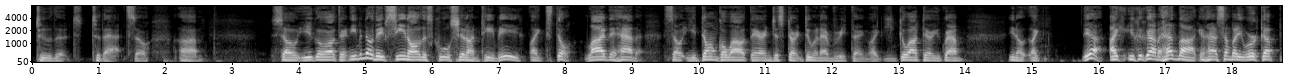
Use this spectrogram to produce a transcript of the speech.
to the to that. So, um, so you go out there, and even though they've seen all this cool shit on TV, like still live, they haven't. So you don't go out there and just start doing everything. Like you go out there, you grab, you know, like yeah, I you could grab a headlock and have somebody work up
